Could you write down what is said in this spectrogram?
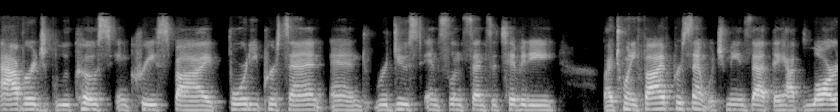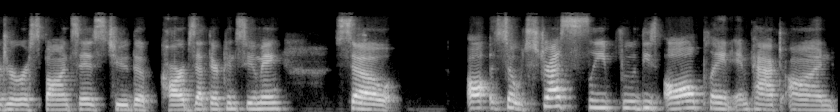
average glucose increased by 40% and reduced insulin sensitivity by 25%, which means that they have larger responses to the carbs that they're consuming. So, all, so stress, sleep, food, these all play an impact on,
